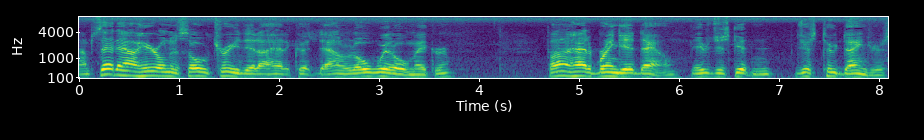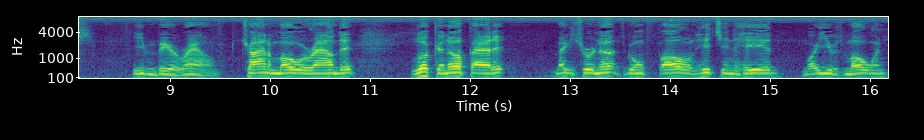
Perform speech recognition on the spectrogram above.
I'm sitting out here on this old tree that I had to cut down with old widow maker. Finally had to bring it down. It was just getting just too dangerous even be around. Trying to mow around it, looking up at it, making sure nothing's going to fall and hit you in the head while you was mowing.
